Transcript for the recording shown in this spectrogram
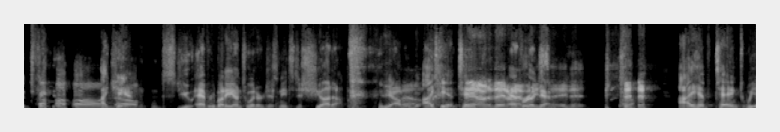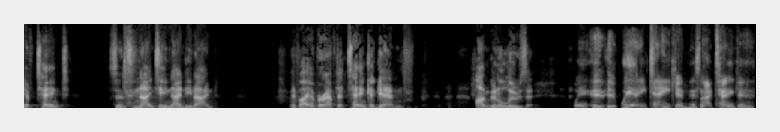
uh feet. oh, I no. can't. You everybody on Twitter just needs to shut up. yeah, I don't know. I can't They take don't, they don't ever have any again. Say in it. I have tanked. We have tanked since 1999. If I ever have to tank again, I'm going to lose it. We it, it, we ain't tanking. It's not tanking.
